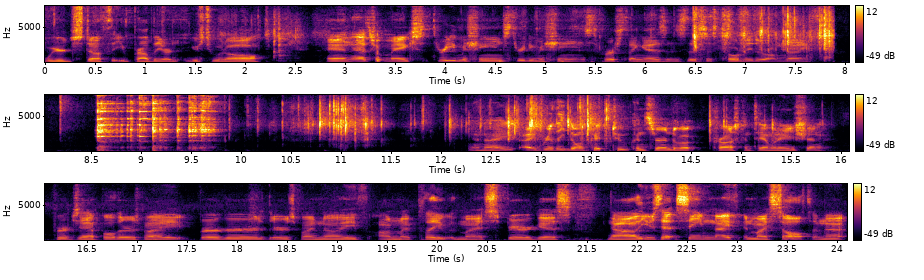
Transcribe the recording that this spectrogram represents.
weird stuff that you probably aren't used to at all. And that's what makes 3D machines 3D machines. The first thing is, is this is totally the wrong knife. And I, I really don't get too concerned about cross-contamination. For example, there's my burger, there's my knife on my plate with my asparagus. Now I'll use that same knife in my salt. I'm not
